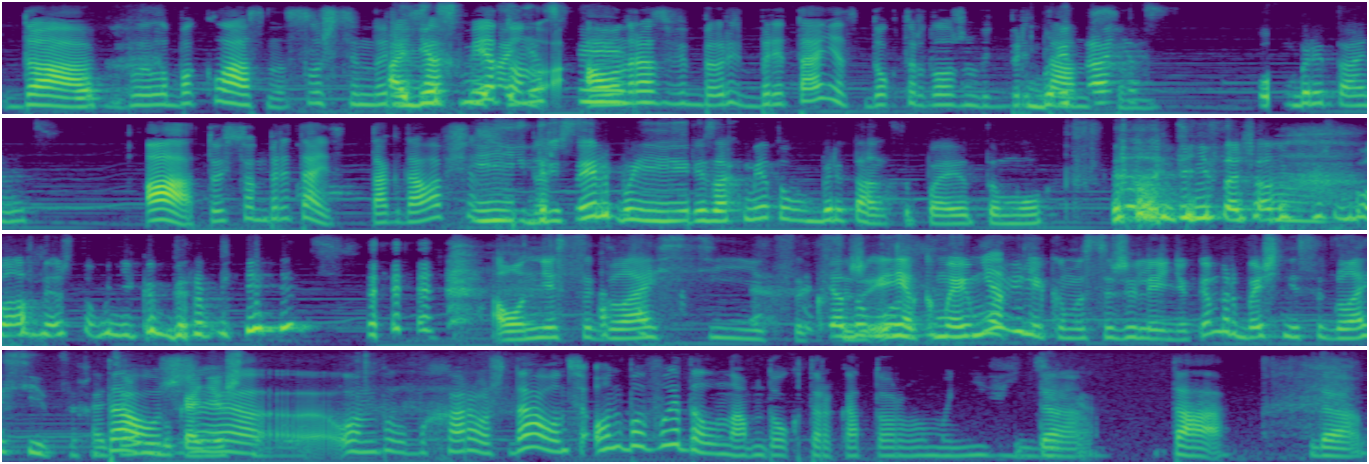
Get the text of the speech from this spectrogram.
да, Вот. было бы классно. Слушайте, ну А Риз если- Ахмед, а он, если- а он разве бр- британец? Доктор должен быть британцем. британец. Он британец. А, то есть он британец. Тогда вообще И супер. Идрис Эльба, и Риз Ахмед оба британцы, поэтому Денис Альшанов пишет, главное, чтобы не Камбербэтч. А он не согласится, к сожалению. Нет, к моему великому сожалению, Кэмбербэтч не согласится, хотя он бы, уже конечно... э, он был бы хорош. Да, он, бы выдал нам доктора, которого мы не видели. Да. Да. Да,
